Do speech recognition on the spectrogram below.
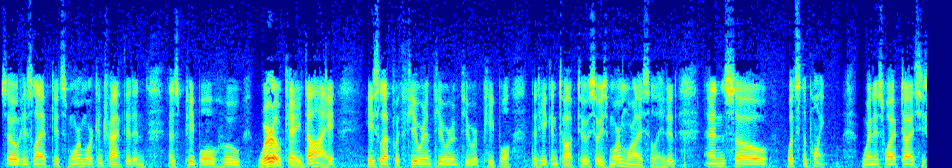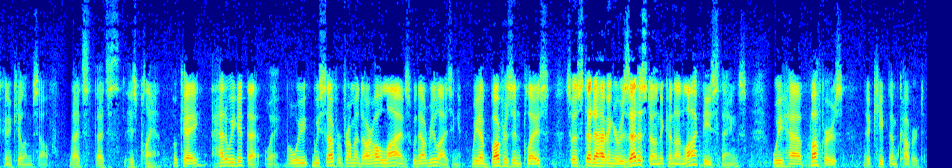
So his life gets more and more contracted, and as people who were okay die, he's left with fewer and fewer and fewer people that he can talk to. So he's more and more isolated. And so, what's the point? When his wife dies, he's going to kill himself. That's, that's his plan. Okay, how do we get that way? Well, we, we suffer from it our whole lives without realizing it. We have buffers in place, so instead of having a Rosetta Stone that can unlock these things, we have buffers that keep them covered.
